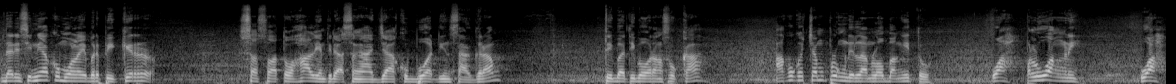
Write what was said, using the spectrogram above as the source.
dari sini aku mulai berpikir sesuatu hal yang tidak sengaja aku buat di Instagram. Tiba-tiba orang suka, aku kecemplung di dalam lubang itu. Wah, peluang nih. Wah,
